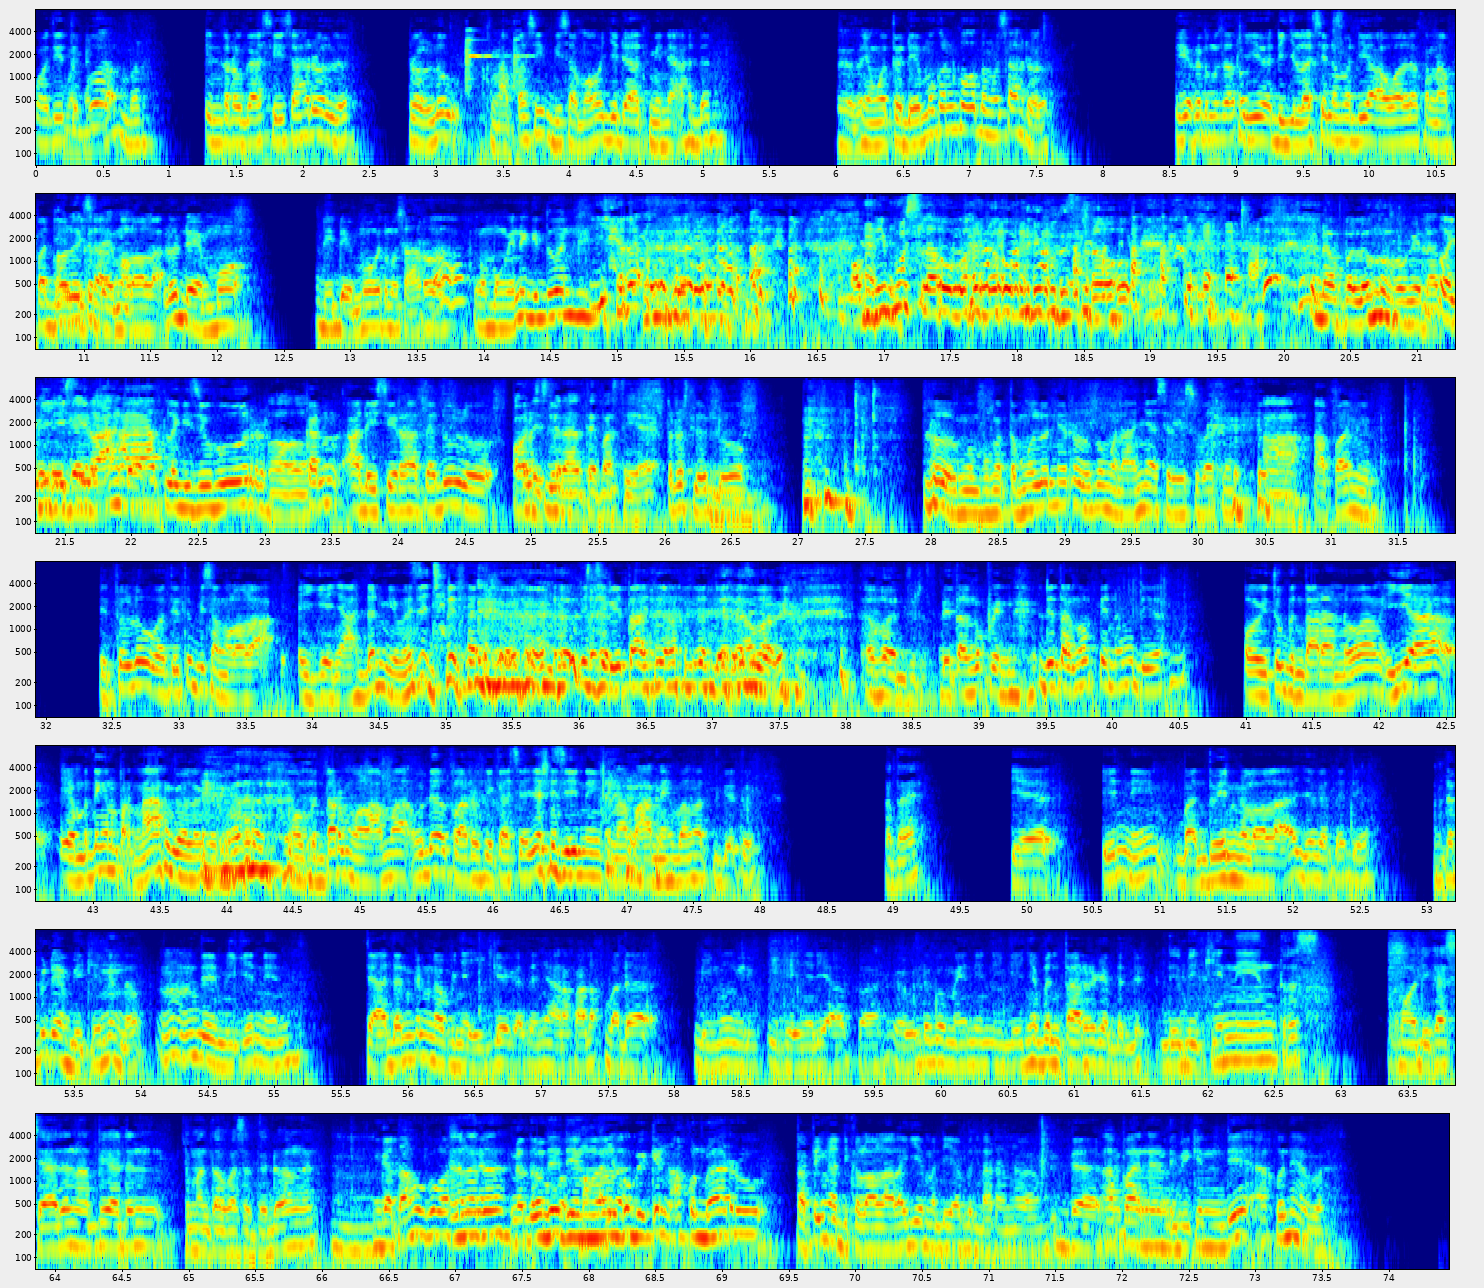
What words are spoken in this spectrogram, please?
waktu itu gambar. interogasi Sahrul lu Rul, lu kenapa sih bisa mau jadi adminnya Adan? Yang waktu demo kan gua ketemu Sahrul. Iya ketemu Sarul. Iya, dijelasin sama dia awalnya kenapa dia Oh, bisa demo. ngelola. Lu demo di demo ketemu Sarul. Oh. Ngomonginnya gituan. Iya. omnibus law mana omnibus law. Kenapa lu ngomongin lagi admin nggak istirahat, lagi zuhur. Oh. Kan ada istirahatnya dulu. Oh, Terus istirahatnya pasti ya. terus duduk. Rul, ngomong ketemu lu nih, Rul, gua mau nanya serius banget nih. Ah. Apaan gitu? Itu lu waktu itu bisa ngelola IG-nya Adan gimana sih ceritanya? Diceritanya dari awal. Apa anjir? Ditanggepin. Ditanggepin sama dia. Oh itu bentaran doang. Iya, yang penting kan pernah gue bilang gitu. Mau bentar mau lama, udah klarifikasi aja di sini. Kenapa aneh banget gitu? Katanya. Ya ini bantuin ngelola aja kata dia. Tapi dia yang bikinin tau. Hmm, dia bikinin. Si Adan kan nggak punya IG katanya. Anak-anak pada bingung IG-nya dia apa. Ya udah gue mainin IG-nya bentar kata dia. dibikinin terus mau dikasih Adan tapi Adan cuma tahu pas satu doang kan Enggak tahu gua Nggak maksudnya. tahu. Enggak tahu Udah dia Makanya ngelola. gua bikin akun baru. Tapi nggak dikelola lagi sama dia bentaran doang. Enggak. apa yang dibikin dia akunnya apa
